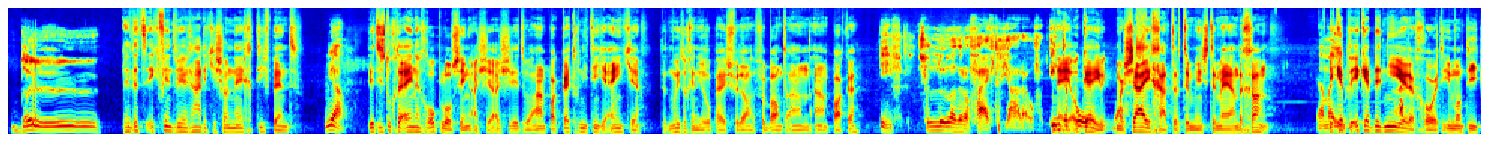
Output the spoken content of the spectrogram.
De. Ja, dat, ik vind het weer raar dat je zo negatief bent. Ja, Dit is toch de enige oplossing als je, als je dit wil aanpakken? Kan je toch niet in je eentje? Dat moet je toch in Europees verband aan, aanpakken? Yves, ze lullen er al 50 jaar over. Nee, oké, maar zij gaat er tenminste mee aan de gang. Ja, maar Ik heb, ik heb dit niet eerder gehoord. Iemand die.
